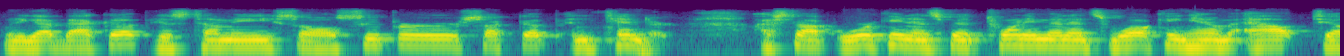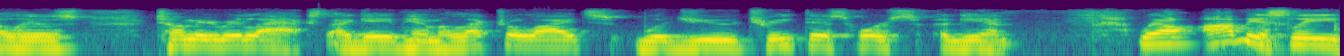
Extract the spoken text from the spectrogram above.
When he got back up, his tummy saw super sucked up and tender. I stopped working and spent 20 minutes walking him out till his tummy relaxed. I gave him electrolytes. Would you treat this horse again? Well, obviously,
